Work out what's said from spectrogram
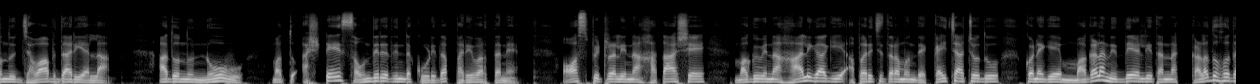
ಒಂದು ಜವಾಬ್ದಾರಿಯಲ್ಲ, ಅದೊಂದು ನೋವು ಮತ್ತು ಅಷ್ಟೇ ಸೌಂದರ್ಯದಿಂದ ಕೂಡಿದ ಪರಿವರ್ತನೆ. ಆಸ್ಪಿಟ್ರಲ್ಲಿನ ಹತಾಶೆ, ಮಗುವಿನ ಹಾಲಿಗಾಗಿ ಅಪರಿಚಿತರ ಮುಂದೆ ಕೈಚಾಚೋದು ಕೊನೆಗೆ ಮಗಳ ನಿದ್ದೆಯಲ್ಲಿ ತನ್ನ ಕಳೆದುಹೋದ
